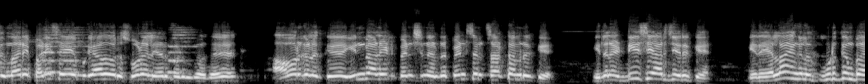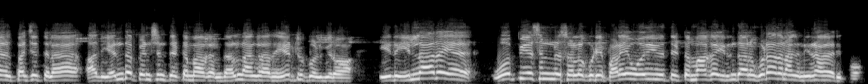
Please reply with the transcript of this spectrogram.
இது மாதிரி பணி செய்ய முடியாத ஒரு சூழல் ஏற்படும் போது அவர்களுக்கு இன்வாலிட் பென்ஷன் என்ற பென்ஷன் சட்டம் இருக்கு. இதுல டிசிஆர்ஜி இருக்கு. இதையெல்லாம் எங்களுக்கு கொடுக்கும் ப- பட்சத்துல அது எந்த பென்ஷன் திட்டமாக இருந்தாலும் நாங்கள் அதை ஏற்றுக்கொள்கிறோம். இது இல்லாத ஓபிஎஸ் சொல்லக்கூடிய பழைய ஓய்வு திட்டமாக இருந்தாலும் கூட அதை நாங்கள் நிராகரிப்போம்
